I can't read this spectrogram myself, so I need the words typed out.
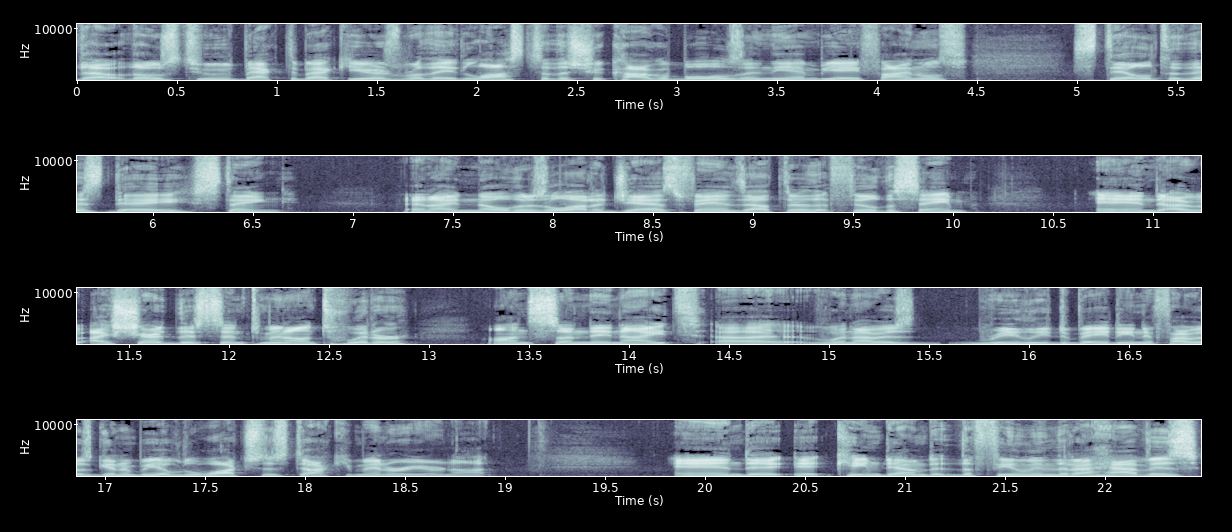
th- those two back-to-back years where they lost to the Chicago Bulls in the NBA Finals, still to this day sting. And I know there's a lot of Jazz fans out there that feel the same. And I, I shared this sentiment on Twitter on Sunday night uh, when I was really debating if I was going to be able to watch this documentary or not and it, it, came down to the feeling that I have is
